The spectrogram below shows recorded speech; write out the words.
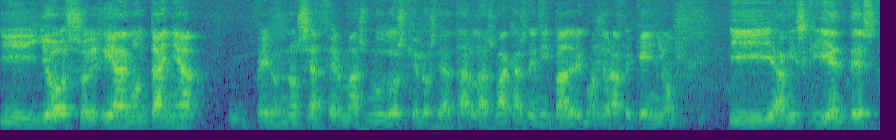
Y yo soy guía de montaña, pero no sé hacer más nudos que los de atar las vacas de mi padre cuando era pequeño y a mis clientes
